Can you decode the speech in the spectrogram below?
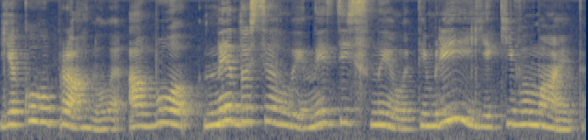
якого прагнули, або не досягли, не здійснили ті мрії, які ви маєте.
